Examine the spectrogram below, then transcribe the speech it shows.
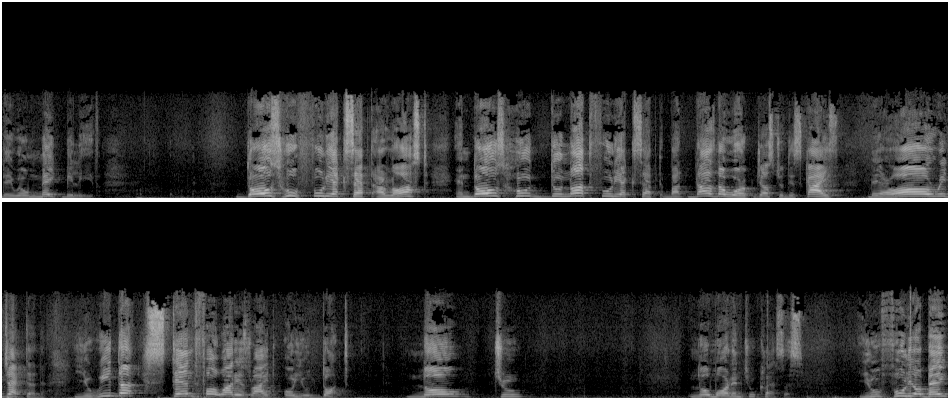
They will make believe. Those who fully accept are lost, and those who do not fully accept but does the work just to disguise, they are all rejected. You either stand for what is right or you don't. No two, no more than two classes. You fully obey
